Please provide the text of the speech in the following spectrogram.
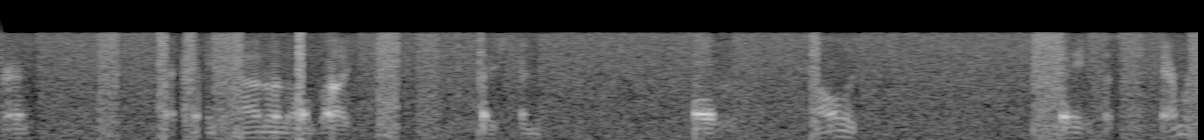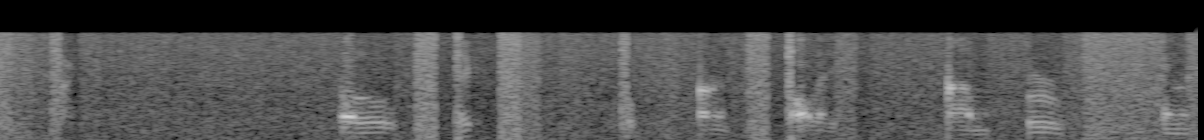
grant- I mean, I don't know about I can all the knowledge. Hey, that's a camera. So six on a quality. Um, we're kind of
